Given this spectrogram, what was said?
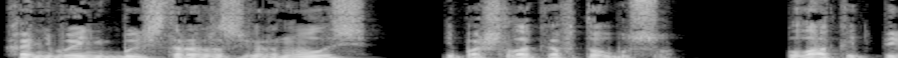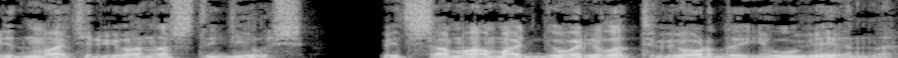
Ханьвэнь быстро развернулась и пошла к автобусу. Плакать перед матерью она стыдилась ведь сама мать говорила твердо и уверенно.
